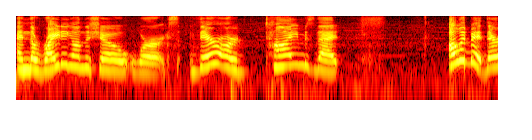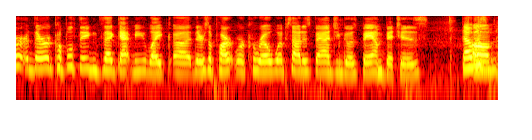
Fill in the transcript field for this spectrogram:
and the writing on the show works. There are times that I'll admit there there are a couple things that get me like uh, there's a part where Kirill whips out his badge and goes bam bitches. that was um,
